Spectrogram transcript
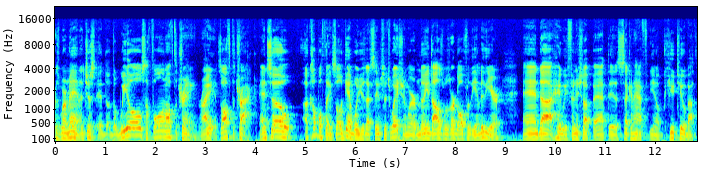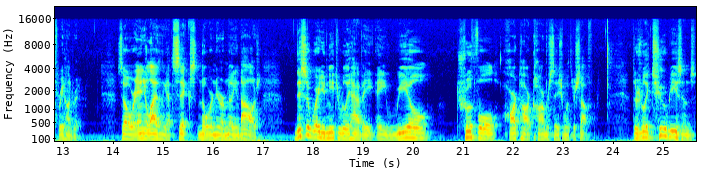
is where man it just it, the, the, wheels have fallen off the train right it's off the track and so a couple things so again we'll use that same situation where a million dollars was our goal for the end of the year and uh, hey we finished up at the second half you know q2 about 300 so we're annualizing at six nowhere near a million dollars this is where you need to really have a, a real truthful heart-to-heart conversation with yourself there's really two reasons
